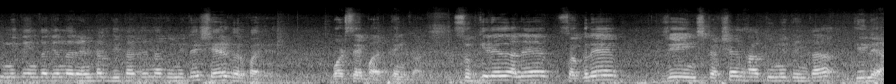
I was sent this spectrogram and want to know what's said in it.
तुमी तेंकां जेन्ना रेंटाक दिता तेन्ना तुमी ते शेअर करपाचे वॉट्सॅपार तेंकां. सो कितें जालें सगळे जे इन्स्ट्रक्शन आसा तुमी तेंकां दिल्या.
